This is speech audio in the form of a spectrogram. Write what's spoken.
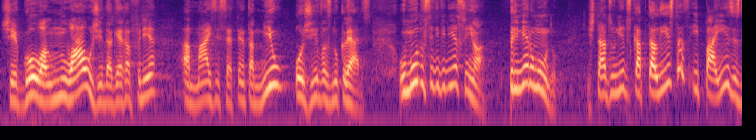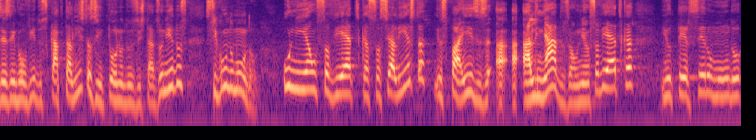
chegou no auge da Guerra Fria a mais de 70 mil ogivas nucleares. O mundo se dividia assim, ó. Primeiro mundo, Estados Unidos capitalistas e países desenvolvidos capitalistas em torno dos Estados Unidos. Segundo mundo, União Soviética socialista e os países alinhados à União Soviética. E o terceiro mundo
